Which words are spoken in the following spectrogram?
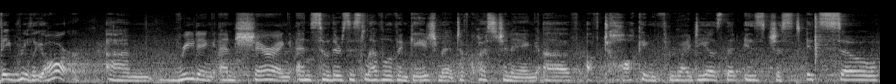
they really are um, reading and sharing. And so there's this level of engagement, of questioning, of, of talking through ideas that is just, it's so,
